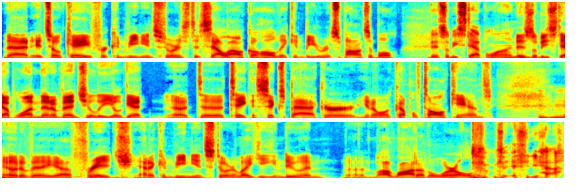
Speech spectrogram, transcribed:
that it's okay for convenience stores to sell alcohol. They can be responsible. This will be step one. This will be step one. Then eventually you'll get uh, to take a six pack or you know a couple tall cans out of a uh, fridge at a convenience store, like you can do in uh, a lot of the world. yeah.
